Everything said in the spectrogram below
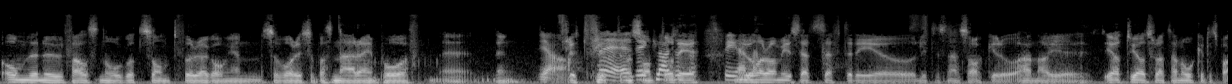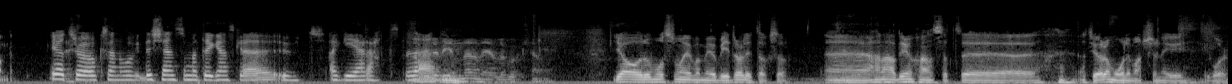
om det nu fanns något sånt förra gången så var det så pass nära in på eh, den Ja. flytt, flytten Nej, och sånt. Och det, nu har de ju setts efter det och lite sådana saker och han har ju, jag, jag tror att han åker till Spanien. Jag tror också han Det känns som att det är ganska utagerat det Han ville där. vinna den där jävla bucklan. Ja, och då måste man ju vara med och bidra lite också. Eh, han hade ju en chans att, eh, att göra mål i matchen i, igår.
